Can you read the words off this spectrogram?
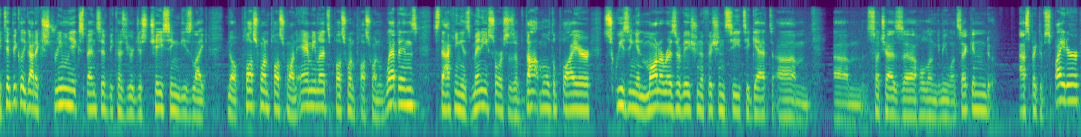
It typically got extremely expensive because you're just chasing these like, you know, plus one, plus one amulets, plus one, plus one weapons, stacking as many sources of dot multiplier, squeezing in mana reservation efficiency to get, um, um, such as, uh, hold on, give me one second, aspect of spider,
